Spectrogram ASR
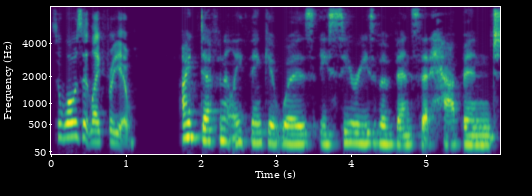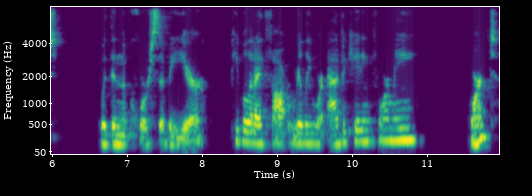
So what was it like for you I definitely think it was a series of events that happened within the course of a year. People that I thought really were advocating for me weren't.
